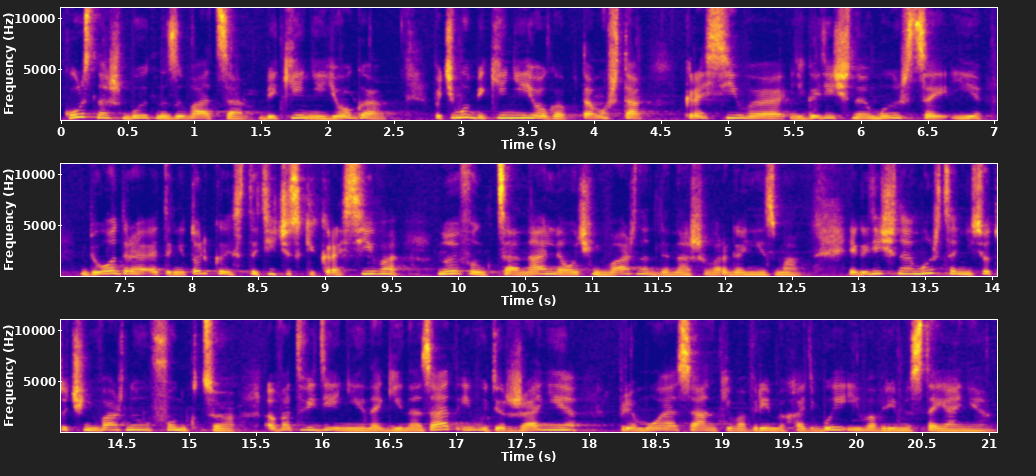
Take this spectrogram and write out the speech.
Курс наш будет называться «Бикини-йога». Почему бикини-йога? Потому что красивая ягодичная мышца и бедра – это не только эстетически красиво, но и функционально очень важно для нашего организма. Ягодичная мышца несет очень важную функцию в отведении ноги назад и в удержании прямой осанки во время ходьбы и во время стояния.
